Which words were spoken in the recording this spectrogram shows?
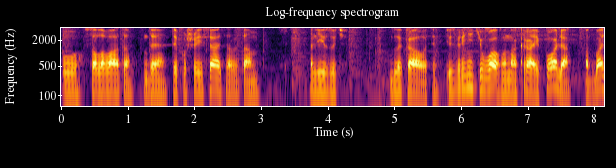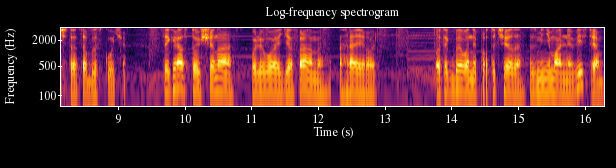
у Салавата, де типу 60, але там лізуть блекаути. І зверніть увагу на край поля, от бачите, оце блискуче. Це якраз товщина польової діафрагми грає роль. От якби вони проточили з мінімальним вістрям,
